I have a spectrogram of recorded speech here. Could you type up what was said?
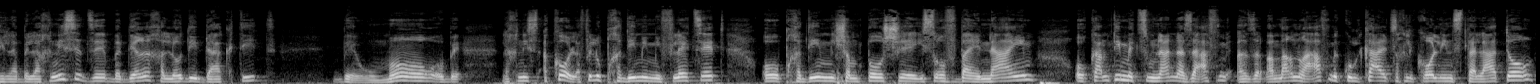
אלא בלהכניס את זה בדרך הלא דידקטית, בהומור, או ב... להכניס הכל, אפילו פחדים ממפלצת, או פחדים משמפו שישרוף בעיניים, או קמתי מצונן, אז, האף, אז אמרנו, האף מקולקל, צריך לקרוא לאינסטלטור.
